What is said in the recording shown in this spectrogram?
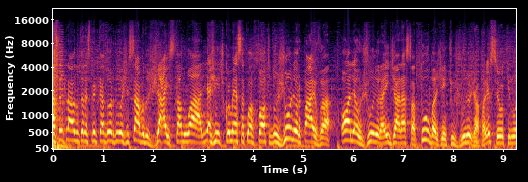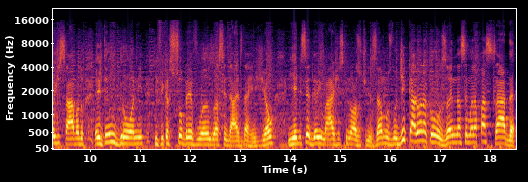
A central do telespectador do Hoje Sábado já está no ar e a gente começa com a foto do Júnior Paiva. Olha o Júnior aí de Araçatuba, gente. O Júnior já apareceu aqui no Hoje Sábado. Ele tem um drone que fica sobrevoando as cidades da região e ele cedeu imagens que nós utilizamos no De Carona com o Zane na semana passada.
